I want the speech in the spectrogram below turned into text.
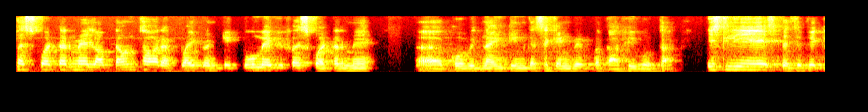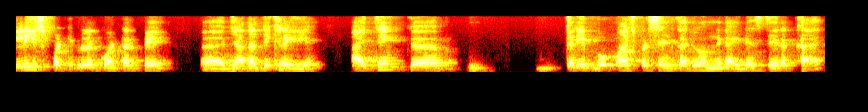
फ़र्स्ट क्वार्टर में लॉकडाउन था और एफ़ वाई ट्वेंटी टू में भी फ़र्स्ट क्वार्टर में कोविड नाइन्टीन का सेकेंड वेव का काफ़ी वो था। इसलिए स्पेसिफिकली इस पर्टिकुलर क्वार्टर पे ज़्यादा दिख रही है। आई थिंक करीब वो पाँच परसेंट का जो हमने गाइडेंस दे रखा है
